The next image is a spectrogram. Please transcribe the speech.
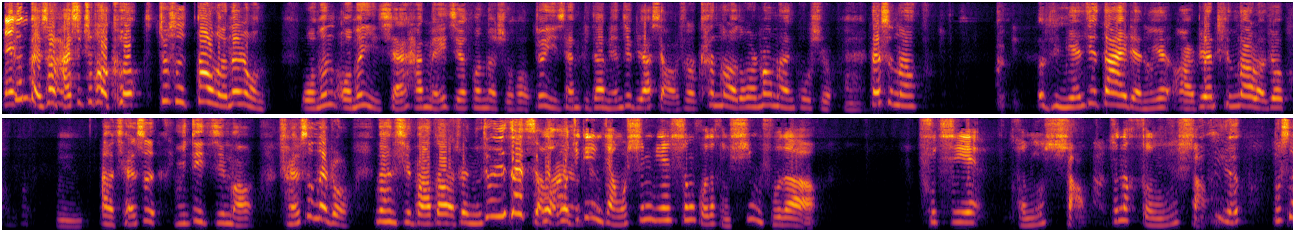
根本上还是这套科，就是到了那种我们我们以前还没结婚的时候，就以前比较年纪比较小的时候，看到的都是浪漫故事，嗯，但是呢。你年纪大一点，你耳边听到了就，嗯啊，全是一地鸡毛，全是那种乱七八糟的事，你就一直在想。我我就跟你讲，我身边生活的很幸福的夫妻很少，真的很少。人不是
